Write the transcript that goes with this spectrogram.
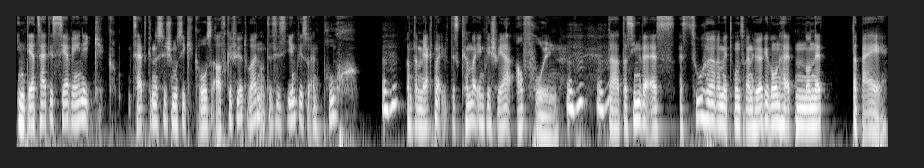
in der Zeit ist sehr wenig zeitgenössische Musik groß aufgeführt worden und das ist irgendwie so ein Bruch. Mhm. Und da merkt man, das können wir irgendwie schwer aufholen. Mhm, mh. da, da, sind wir als, als Zuhörer mit unseren Hörgewohnheiten noch nicht dabei.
